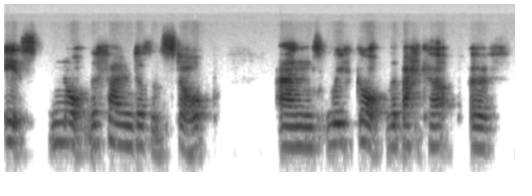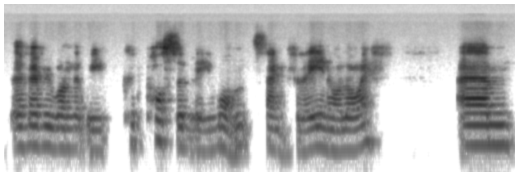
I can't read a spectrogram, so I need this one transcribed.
it's not the phone doesn't stop, and we've got the backup of of everyone that we could possibly want, thankfully, in our life. Um,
